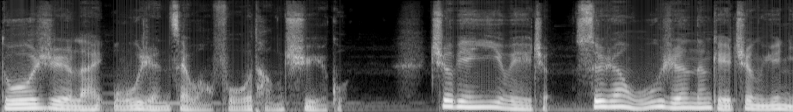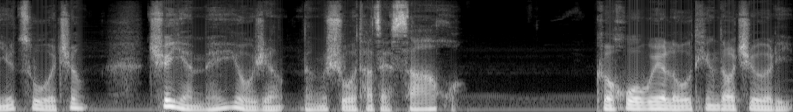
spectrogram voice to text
多日来无人再往佛堂去过。这便意味着，虽然无人能给郑云霓作证，却也没有人能说他在撒谎。可霍威楼听到这里，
